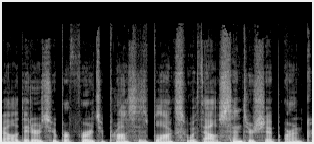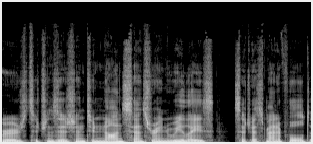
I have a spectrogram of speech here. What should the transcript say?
Validators who prefer to process blocks without censorship are encouraged to transition to non censoring relays such as Manifold,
